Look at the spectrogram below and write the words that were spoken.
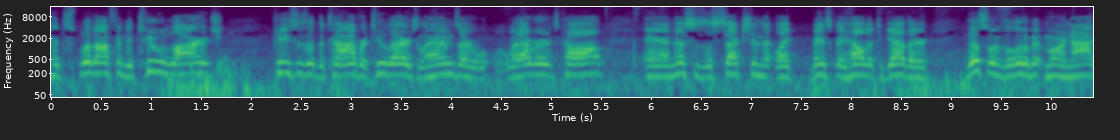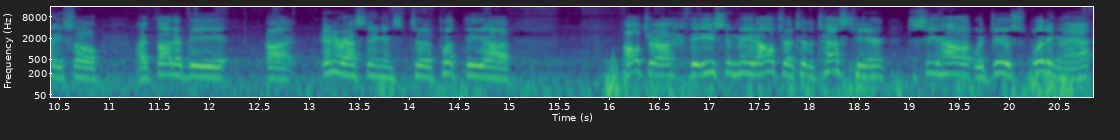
had split off into two large pieces at the top or two large limbs or whatever it's called and this is a section that like basically held it together. This one's a little bit more knotty, so I thought it'd be uh, interesting to put the uh, Ultra, the Eastonmade Ultra to the test here to see how it would do splitting that.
